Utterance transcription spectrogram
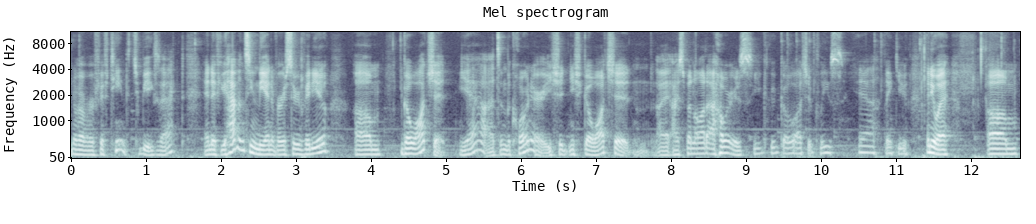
November 15th to be exact. And if you haven't seen the anniversary video, um, go watch it. Yeah, it's in the corner. You should you should go watch it. I, I spent a lot of hours. You could go watch it, please. Yeah, thank you. Anyway, um,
